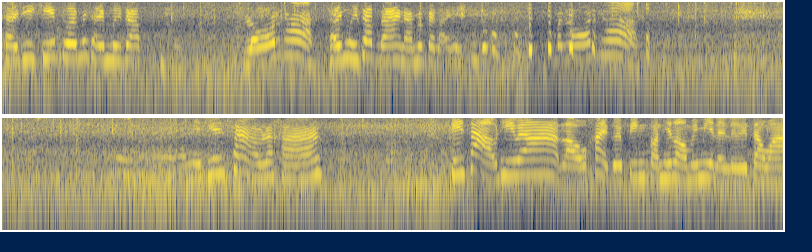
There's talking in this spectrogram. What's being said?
ใช้ที่คีบด้วยไม่ใช้มือจับ ร้อนค่ะ ใช้มือจับได้นะไม่เป็นไร มันร้อนค่ะ อันนี้พี่สาวนะคะ พี่สาวที่ว่าเราขายกล้วยปิ้งตอนที่เราไม่มีอะไรเลย แต่ว่า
